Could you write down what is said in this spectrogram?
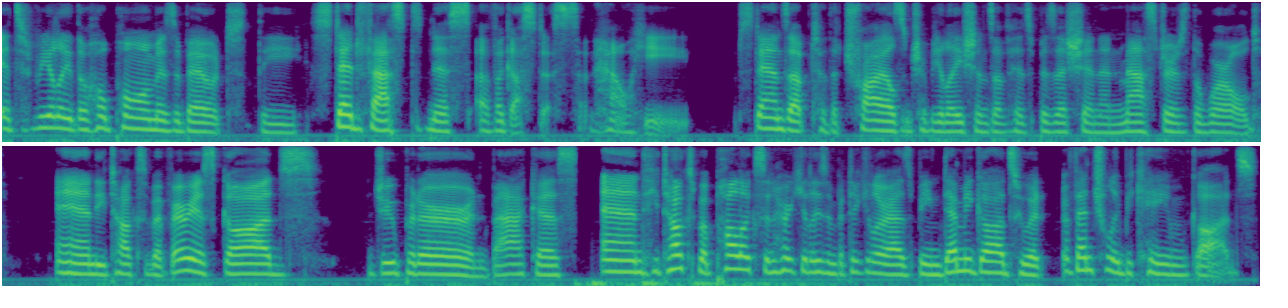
it's really the whole poem is about the steadfastness of Augustus and how he stands up to the trials and tribulations of his position and masters the world. And he talks about various gods, Jupiter and Bacchus, and he talks about Pollux and Hercules in particular as being demigods who had eventually became gods.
